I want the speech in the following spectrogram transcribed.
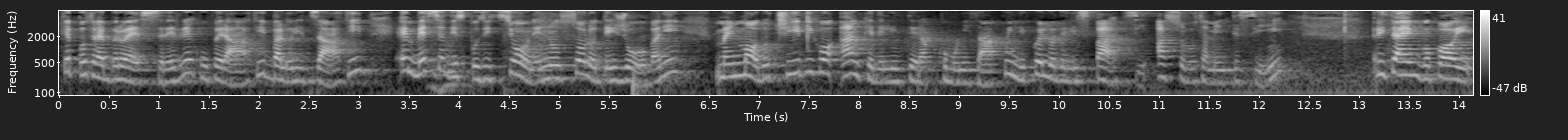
che potrebbero essere recuperati, valorizzati e messi a disposizione non solo dei giovani, ma in modo civico anche dell'intera comunità. Quindi quello degli spazi assolutamente sì Ritengo poi,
